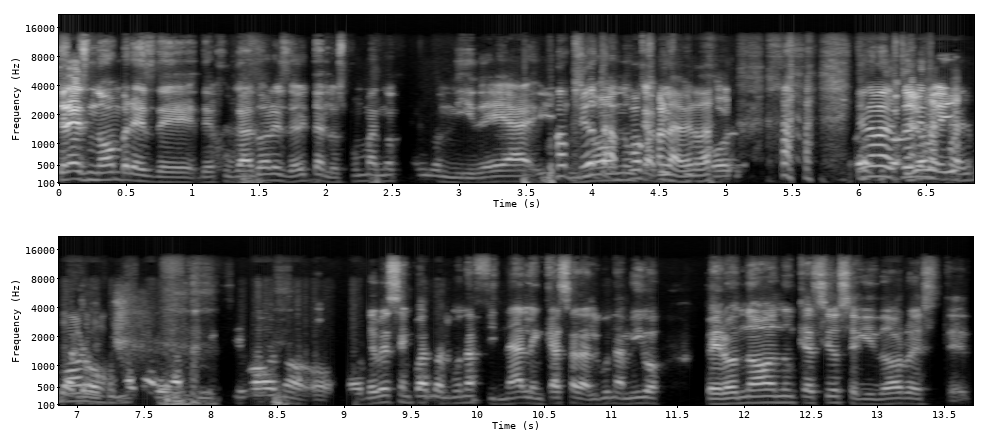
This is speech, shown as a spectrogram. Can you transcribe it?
tres nombres de, jugadores de ahorita los Pumas, no tengo ni idea. Y no, yo tampoco, la verdad. yo no me estoy el morbo. O, o, de vez en cuando alguna final en casa de algún amigo, pero no, nunca he sido seguidor este,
